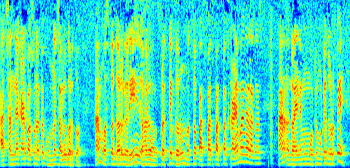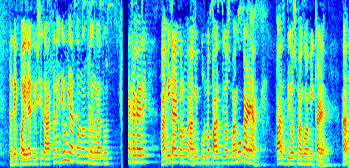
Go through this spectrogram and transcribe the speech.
आज संध्याकाळपासून आता घुमणं चालू करतो. हा मस्त दर घरी हर प्रत्येक घरून मस्त पाच पाच पाच पाच काड्या मागा लागन. राहिले मग मोठे मोठे झोडपे. तर ते पहिल्या दिवशी जायचं नाही घेऊन यायचं मग जंगलातून. काय रे? आम्ही काय करू? आम्ही पूर्ण पाच दिवस मागू काड्या? पाच दिवस मागू आम्ही काड्या. हा?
